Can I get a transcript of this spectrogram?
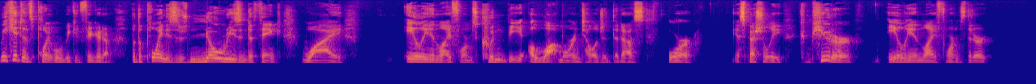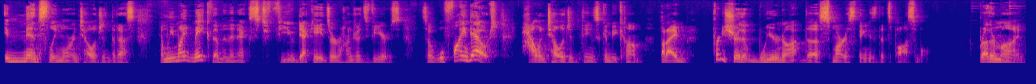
we get to this point where we could figure it out. But the point is there's no reason to think why alien life forms couldn't be a lot more intelligent than us or especially computer alien life forms that are immensely more intelligent than us. And we might make them in the next few decades or hundreds of years. So we'll find out how intelligent things can become. But I'm pretty sure that we're not the smartest things that's possible. Brother mine.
